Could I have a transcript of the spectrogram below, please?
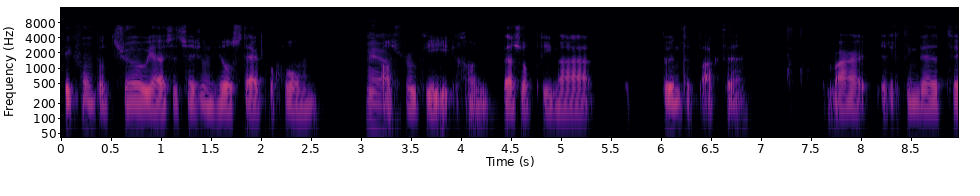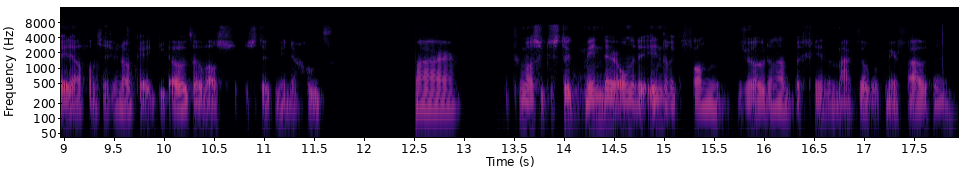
ik vond dat Joe juist het seizoen heel sterk begon. Ja. Als rookie gewoon best wel prima punten pakte. Maar richting de tweede helft van het seizoen, oké, die auto was een stuk minder goed. Maar toen was ik een stuk minder onder de indruk van Joe dan aan het begin. Maakte ook wat meer fouten.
